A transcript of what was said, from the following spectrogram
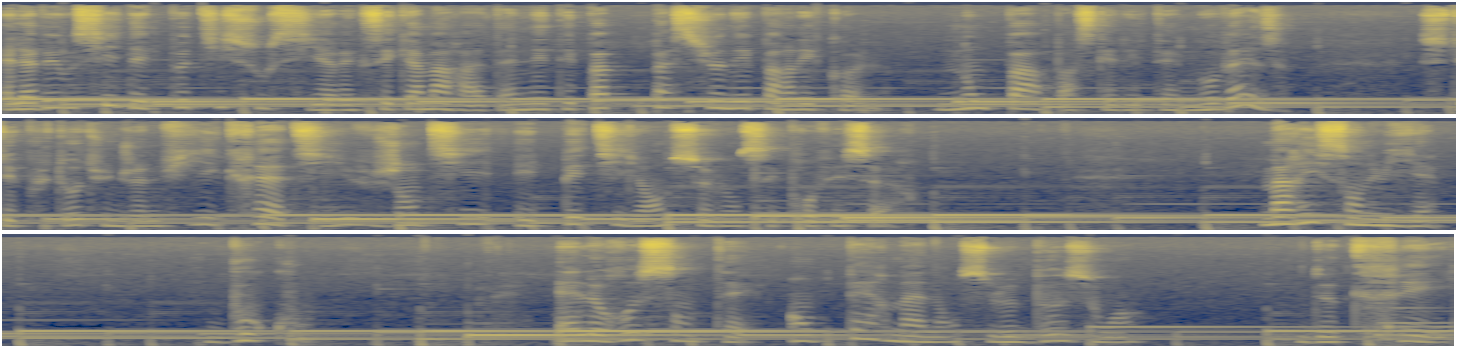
Elle avait aussi des petits soucis avec ses camarades. Elle n'était pas passionnée par l'école, non pas parce qu'elle était mauvaise, c'était plutôt une jeune fille créative, gentille et pétillante selon ses professeurs. Marie s'ennuyait beaucoup elle ressentait en permanence le besoin de créer.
